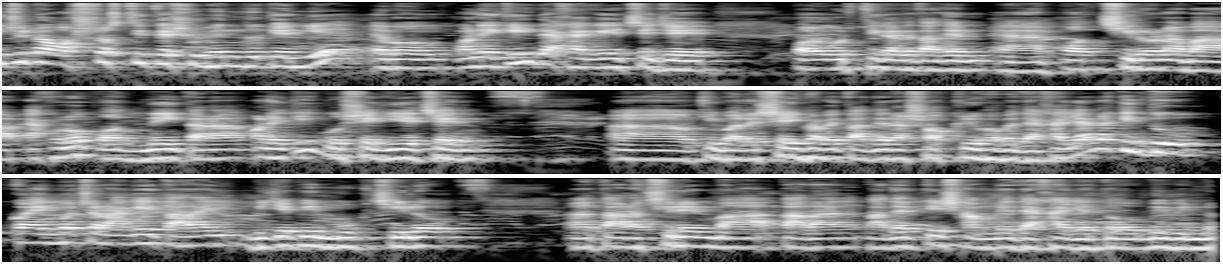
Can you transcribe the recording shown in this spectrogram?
কিছুটা অস্বস্তিতে শুভেন্দুকে নিয়ে এবং অনেকেই দেখা গিয়েছে যে পরবর্তীকালে তাদের পদ ছিল না বা এখনও পদ নেই তারা, অনেকেই বসে গিয়েছেন কি বলে, সেইভাবে তাদের আর সক্রিয়ভাবে দেখা যায় না। কিন্তু কয়েক বছর আগে তারাই বিজেপির মুখ ছিল। তারা ছিলেন বা তারা তাদেরকেই সামনে দেখা যেত বিভিন্ন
